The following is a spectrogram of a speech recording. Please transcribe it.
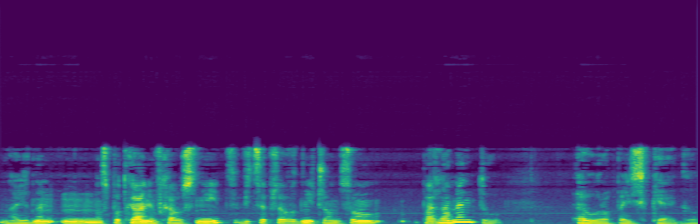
na jednym mm, spotkaniu w Hausnit wiceprzewodniczącą Parlamentu Europejskiego,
